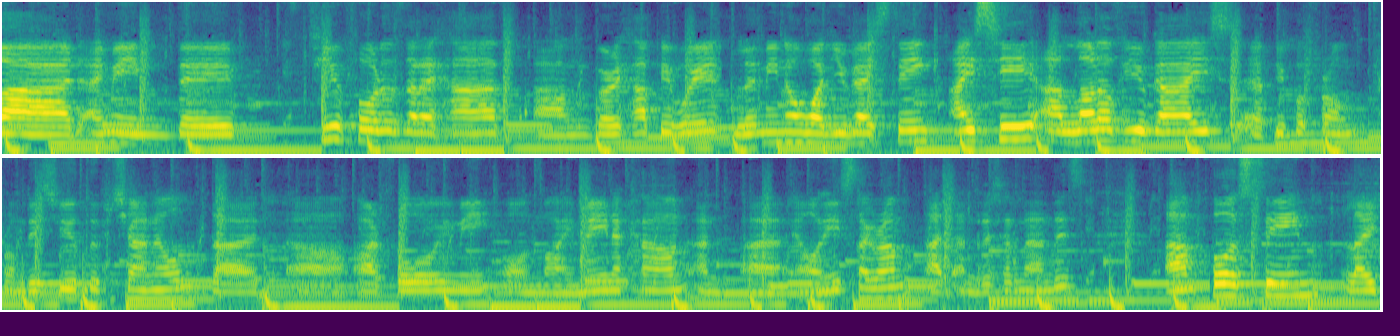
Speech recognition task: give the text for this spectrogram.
but I mean, the few photos that I have, I'm very happy with. Let me know what you guys think. I see a lot of you guys, uh, people from, from this YouTube channel that uh, are following me on my main account and uh, on Instagram at Andres Hernandez. I'm posting like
